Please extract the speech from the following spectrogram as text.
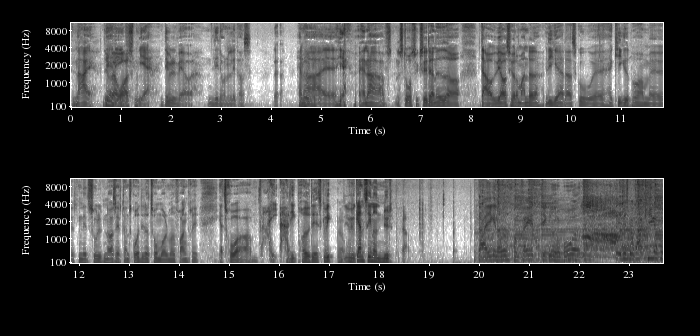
nej. vil er være ikke. overraskende. Ja, det vil være lidt underligt også. Ja. Han har, øh, ja, han har haft stor succes dernede, og der er, vi har også hørt om andre ligaer, der skulle øh, have kigget på ham øh, sådan lidt sulten, også efter han scorede de der to mål mod Frankrig. Jeg tror, nej, har de ikke prøvet det? Skal vi ikke, Jo. vi vil gerne se noget nyt. Der er ikke noget konkret, ikke noget på bordet. Hvis man bare kigger på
